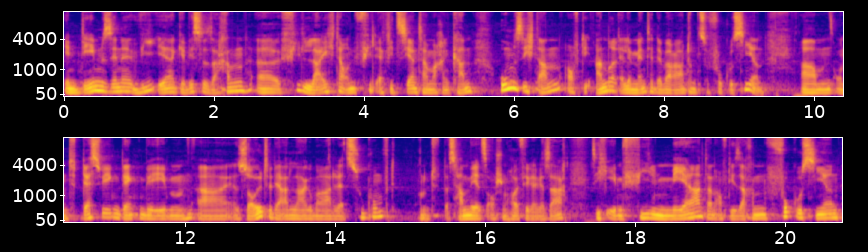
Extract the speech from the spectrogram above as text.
in dem Sinne, wie er gewisse Sachen äh, viel leichter und viel effizienter machen kann, um sich dann auf die anderen Elemente der Beratung zu fokussieren. Ähm, und deswegen denken wir eben, äh, sollte der Anlageberater der Zukunft und das haben wir jetzt auch schon häufiger gesagt, sich eben viel mehr dann auf die Sachen fokussieren,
